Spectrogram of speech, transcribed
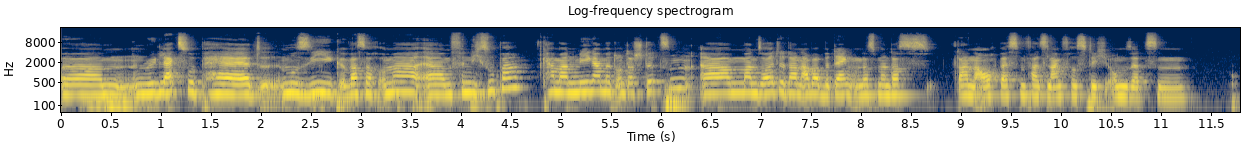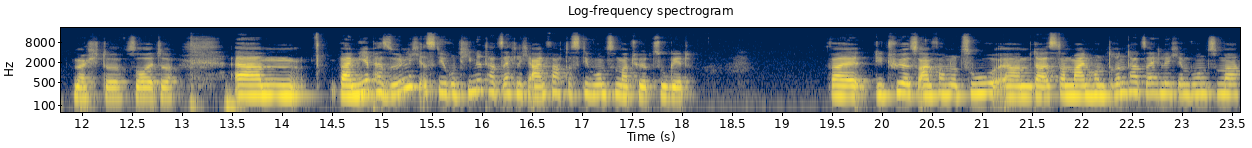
ähm, ein Relaxo-Pad, Musik, was auch immer, ähm, finde ich super. Kann man mega mit unterstützen. Ähm, man sollte dann aber bedenken, dass man das dann auch bestenfalls langfristig umsetzen möchte, sollte. Ähm, bei mir persönlich ist die Routine tatsächlich einfach, dass die Wohnzimmertür zugeht weil die Tür ist einfach nur zu. Ähm, da ist dann mein Hund drin tatsächlich im Wohnzimmer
